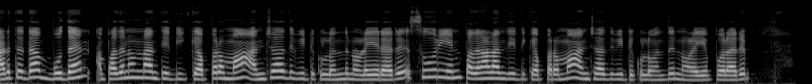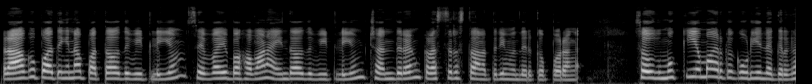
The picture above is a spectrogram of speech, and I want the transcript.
அடுத்ததாக புதன் பதினொன்றாம் தேதிக்கு அப்புறமா அஞ்சாவது வீட்டுக்குள்ளே வந்து நுழையிறாரு. சூரியன் பதினாலாம் தேதிக்கு அப்புறமா அஞ்சாவது வீட்டுக்குள்ளே வந்து நுழைய போகிறாரு ராகு பார்த்தீங்கன்னா பத்தாவது வீட்லேயும் செவ்வாய் பகவான் ஐந்தாவது வீட்லேயும் சந்திரன் கலஸ்திரஸ்தானத்துலேயும் வந்து இருக்க போகிறாங்க ஸோ முக்கியமாக இருக்கக்கூடிய இந்த கிரக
